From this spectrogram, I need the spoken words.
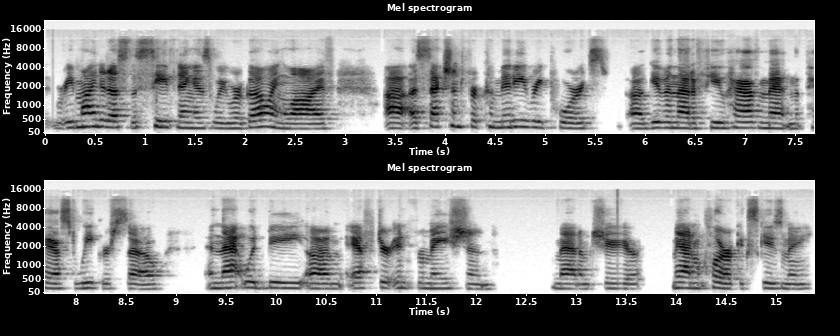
reminded us this evening as we were going live, uh, a section for committee reports, uh, given that a few have met in the past week or so. And that would be um, after information, Madam Chair, Madam Clerk, excuse me.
